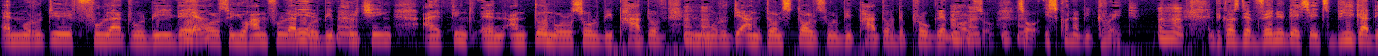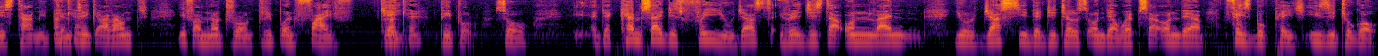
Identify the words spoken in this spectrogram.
And Moruti Fulat will be there Yeah. also. Johan Fulat Yeah, will be preaching. I think, and Anton will also will be part of. Mm-hmm. Moruti Anton Stolz will be part of the program also. mm-hmm. So it's gonna be great. Mm-hmm. Because the venue they say it's bigger this time. It can Okay. take around, if I'm not wrong, 3.5 Okay, people. So i- the campsite is free. You just register online. You'll just see the details on their website, on their Facebook page. Easy to go,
